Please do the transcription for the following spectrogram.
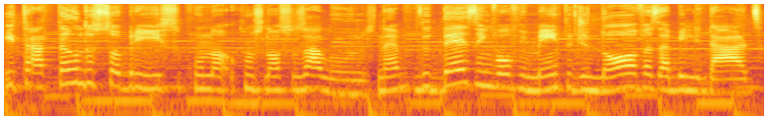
e tratando sobre isso com, no, com os nossos alunos, né? Do desenvolvimento de novas habilidades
